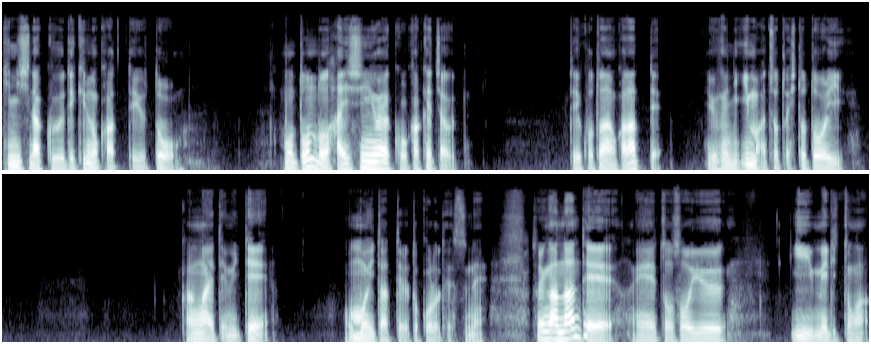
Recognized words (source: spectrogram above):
気にしなくできるのかっていうともうどんどん配信予約をかけちゃうっていうことなのかなっていうふうに今ちょっと一通り考えてみて思い立ってるところですね。それがなんで、えー、とそういういいメリットが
